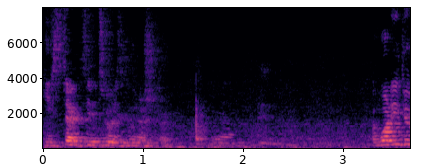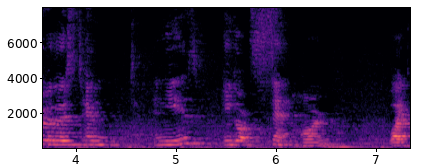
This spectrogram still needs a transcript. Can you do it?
he steps into his ministry. Yeah. And what did he do in those 10, 10 years? He got sent home. Like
